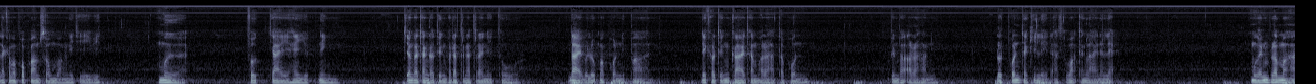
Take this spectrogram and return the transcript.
และก็มาพบความสมหวังในชีวิต เมื่อฝึกใจให้หยุดนิ่งจนกระทั่งเข้าถึงพระรัตนตรัยในตัว ได้บรรลุมรรคผลนิพพาน ได้เข้าถึงกายธรรมอรหัตผล เป็นพระอรหันต์หลุดพ้นจากกิเลสอาสวะทั้งหลายนั่นแหละ เหมือนพระมหา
